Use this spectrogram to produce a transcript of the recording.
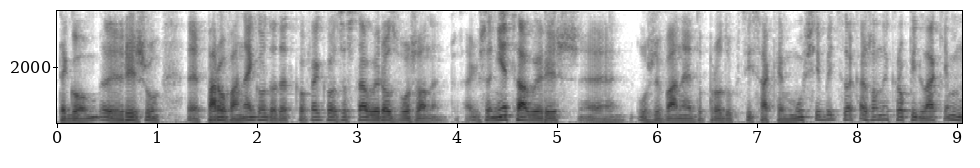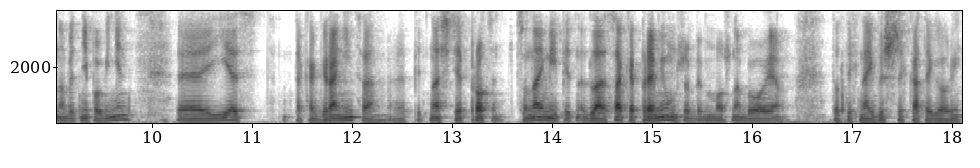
tego e, ryżu e, parowanego, dodatkowego zostały rozłożone. Także nie cały ryż e, używany do produkcji sake musi być zakażony kropidlakiem, nawet nie powinien. E, jest taka granica e, 15%, co najmniej 15, dla sake premium, żeby można było je do tych najwyższych kategorii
